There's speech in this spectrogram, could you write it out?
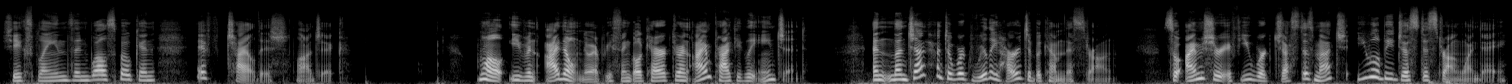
she explains in well spoken, if childish, logic. Well, even I don't know every single character, and I'm practically ancient. And Lan Zhan had to work really hard to become this strong. So I'm sure if you work just as much, you will be just as strong one day.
